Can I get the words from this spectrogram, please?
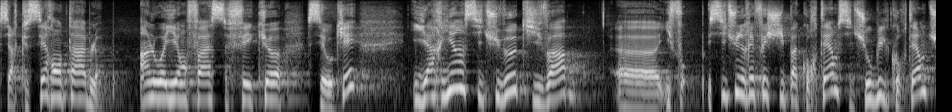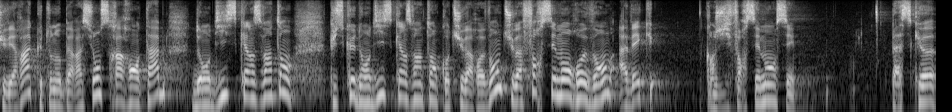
c'est-à-dire que c'est rentable, un loyer en face fait que c'est ok, il n'y a rien si tu veux qui va euh, si tu ne réfléchis pas court terme, si tu oublies le court terme, tu verras que ton opération sera rentable dans 10, 15, 20 ans. Puisque dans 10, 15, 20 ans, quand tu vas revendre, tu vas forcément revendre avec, quand je dis forcément, c'est parce que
